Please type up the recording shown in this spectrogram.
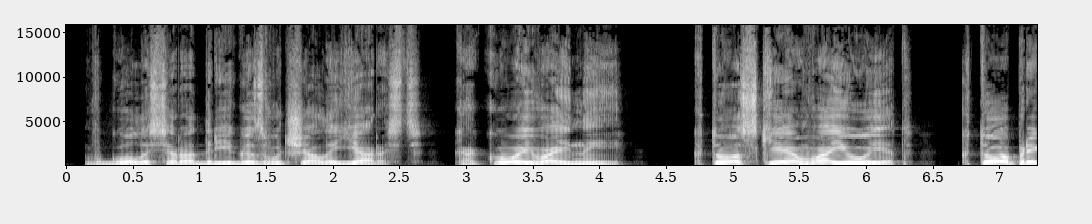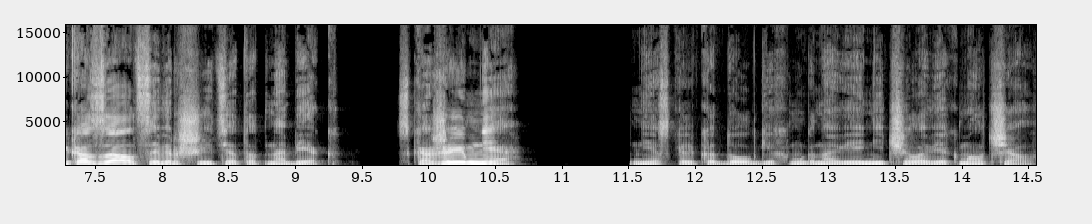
— в голосе Родриго звучала ярость. «Какой войны? Кто с кем воюет? Кто приказал совершить этот набег? Скажи мне!» Несколько долгих мгновений человек молчал.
